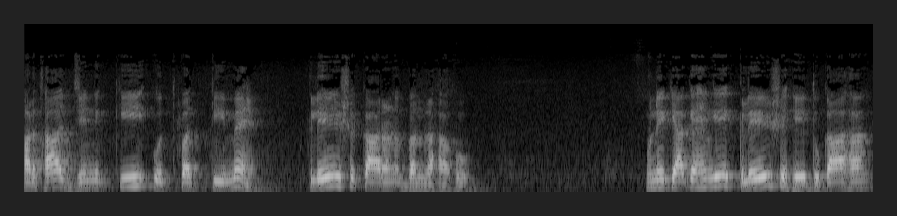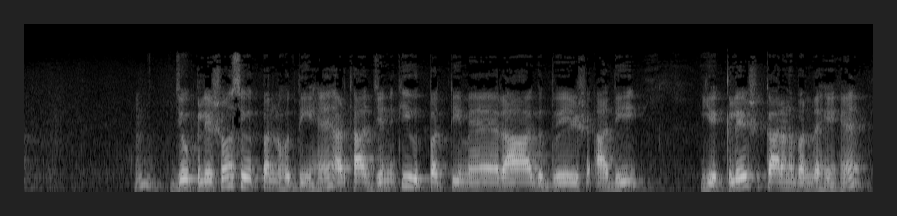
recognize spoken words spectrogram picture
अर्थात जिनकी उत्पत्ति में क्लेश कारण बन रहा हो। उन्हें क्या कहेंगे? क्लेश हेतुका। हम्म, जो क्लेशों से उत्पन्न होती हैं अर्थात जिनकी उत्पत्ति में राग द्वेष आदि ये क्लेश कारण बन रहे हैं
